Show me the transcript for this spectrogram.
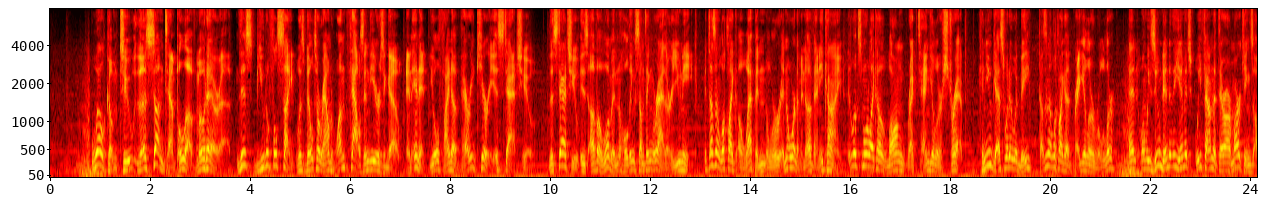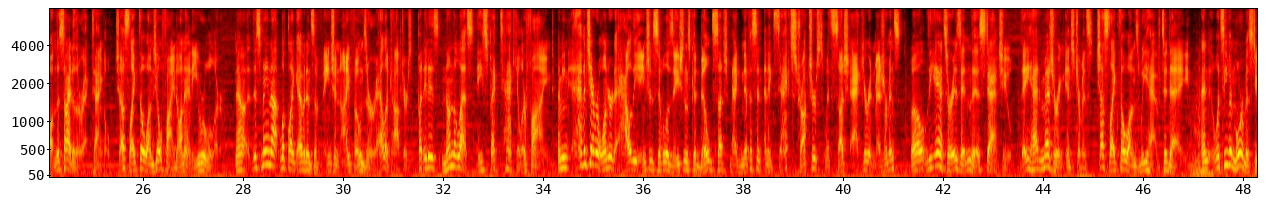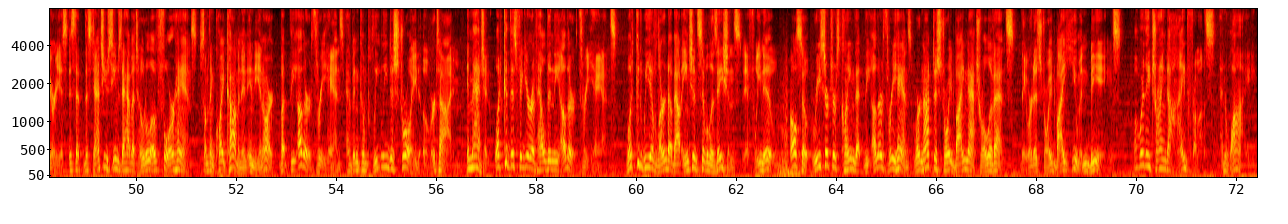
Welcome to the Sun Temple of Modhera. This beautiful site was built around 1,000 years ago, and in it you'll find a very curious statue. The statue is of a woman holding something rather unique. It doesn't look like a weapon or an ornament of any kind. It looks more like a long rectangular strip. Can you guess what it would be? Doesn't it look like a regular ruler? And when we zoomed into the image, we found that there are markings on the side of the rectangle, just like the ones you'll find on any ruler. Now, this may not look like evidence of ancient iPhones or helicopters, but it is nonetheless a spectacular find. I mean, haven't you ever wondered how the ancient civilizations could build such magnificent and exact structures with such accurate measurements? Well, the answer is in this statue. They had measuring instruments just like the ones we have today. And what's even more mysterious is that the statue seems to have a total of four hands, something quite common in Indian art, but the other three hands have been completely destroyed over time. Imagine, what could this figure have held in the other three hands? What could we have learned about ancient civilizations if we knew? Also, researchers claim that the other three hands were not destroyed by natural events. They were destroyed by human beings. What were they trying to hide from us, and why?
